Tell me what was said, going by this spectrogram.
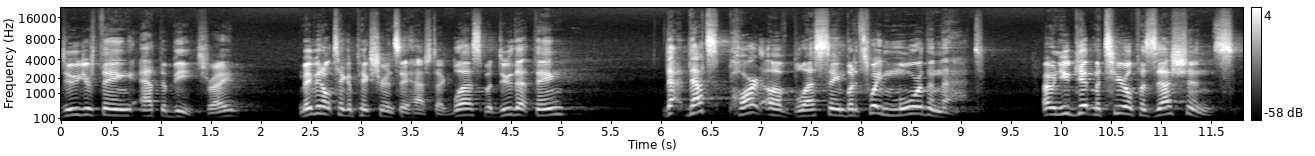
Do your thing at the beach, right? Maybe don't take a picture and say hashtag blessed, but do that thing. That, that's part of blessing, but it's way more than that. I mean, you get material possessions,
